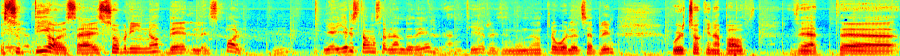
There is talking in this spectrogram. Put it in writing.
Es su tío, o sea, es sobrino de Les Paul. Y ayer estábamos hablando de él, antier, en un otro vuelo del Zeppelin. We're talking about that uh,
